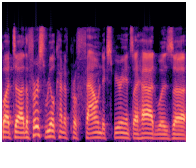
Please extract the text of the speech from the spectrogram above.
But uh, the first real kind of profound experience I had was uh,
